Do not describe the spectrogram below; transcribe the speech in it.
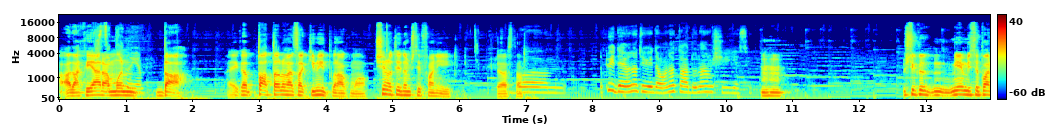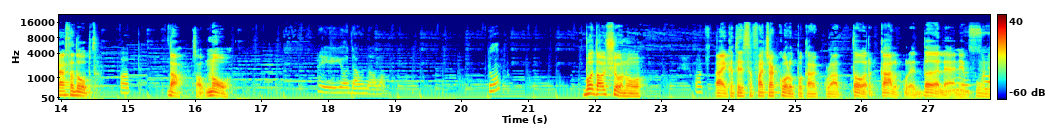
A, dacă iar Se rămân... chinuie. Da. Adică toată lumea s-a chinuit până acum. Ce notă îi dăm Ștefaniei? De asta. Um, tu îi dai o notă, eu îi dau o notă, adunăm și iese. Mhm. Știi că mie mi se pare asta de 8. 8. Da, sau 9. Ei, Eu dau 9. Tu? Bă, dau și eu 9. Ok. Hai că trebuie să faci acolo pe calculator, calcule, dă-le nebune.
